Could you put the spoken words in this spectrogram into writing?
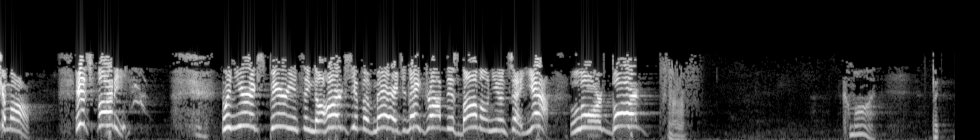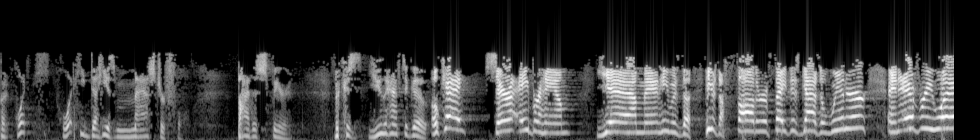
Come on. It's funny. When you're experiencing the hardship of marriage and they drop this bomb on you and say, Yeah, Lord Bart. Come on. But but what he, what he does, he is masterful by the Spirit. Because you have to go, okay, Sarah Abraham, yeah, man, he was the he was the father of faith. This guy's a winner in every way.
